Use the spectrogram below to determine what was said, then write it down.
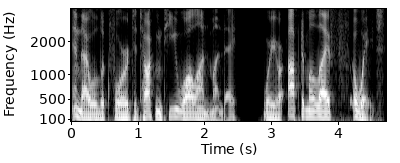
and I will look forward to talking to you all on Monday, where your optimal life awaits.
